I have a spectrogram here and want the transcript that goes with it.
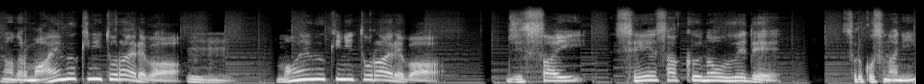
あ、なんだろう、前向きに捉えれば、うん前向きに捉えれば、実際制作の上で、それこそ何？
